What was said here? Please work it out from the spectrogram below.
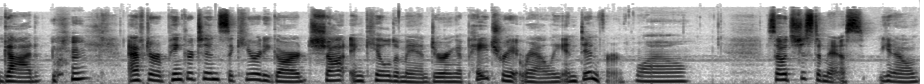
God. after a Pinkerton security guard shot and killed a man during a Patriot rally in Denver. Wow. So it's just a mess, you know.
